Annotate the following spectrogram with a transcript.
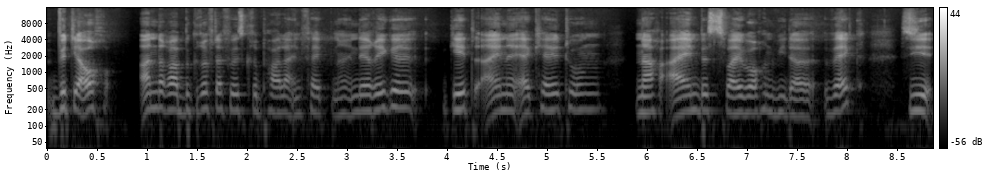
wird ja auch anderer Begriff dafür ist grippaler Infekt. Ne? In der Regel geht eine Erkältung nach ein bis zwei Wochen wieder weg. Sie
